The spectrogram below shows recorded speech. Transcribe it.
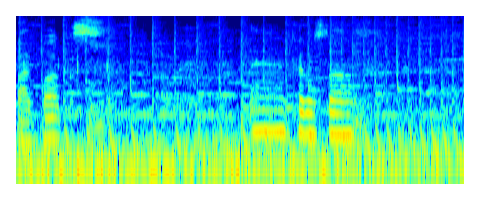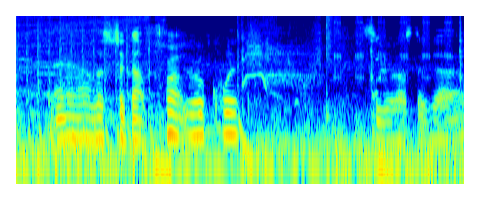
Five bucks. And fiddle stuff. And let's check out front real quick. See what else they got.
